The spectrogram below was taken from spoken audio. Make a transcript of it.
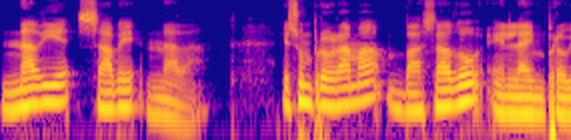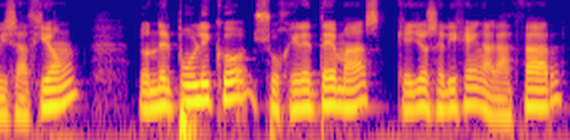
Nadie sabe nada. Es un programa basado en la improvisación, donde el público sugiere temas que ellos eligen al azar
